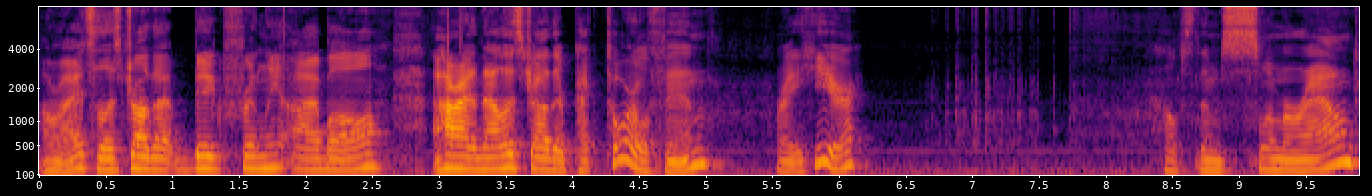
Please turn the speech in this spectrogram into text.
All right, so let's draw that big friendly eyeball. All right, now let's draw their pectoral fin right here helps them swim around.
